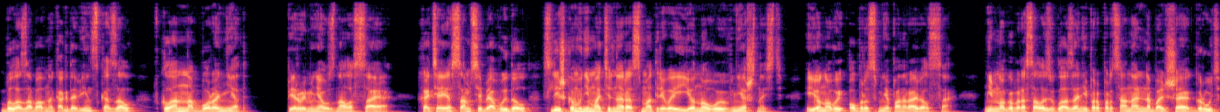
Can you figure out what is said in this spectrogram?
Было забавно, когда Вин сказал «В клан набора нет». Первой меня узнала Сая. Хотя я сам себя выдал, слишком внимательно рассматривая ее новую внешность. Ее новый образ мне понравился. Немного бросалась в глаза непропорционально большая грудь,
